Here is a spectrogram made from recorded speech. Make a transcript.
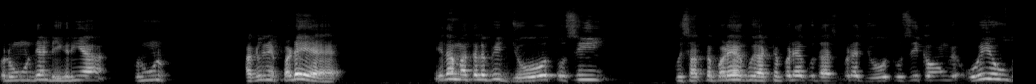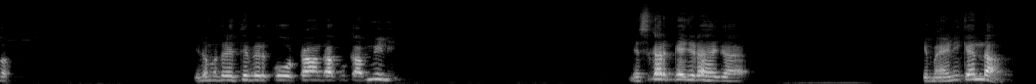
ਕਾਨੂੰਨ ਦੀਆਂ ਡਿਗਰੀਆਂ, ਕਾਨੂੰਨ ਅਗਲੇ ਨੇ ਪੜ੍ਹੇ ਐ। ਇਹਦਾ ਮਤਲਬ ਵੀ ਜੋ ਤੁਸੀਂ ਕੋਈ 7 ਪੜ੍ਹਿਆ, ਕੋਈ 8 ਪੜ੍ਹਿਆ, ਕੋਈ 10 ਪੜ੍ਹਿਆ, ਜੋ ਤੁਸੀਂ ਕਹੋਗੇ ਉਹੀ ਹੋਊਗਾ। ਇਹਦਾ ਮਤਲਬ ਇੱਥੇ ਫਿਰ ਕੋਟਾਂ ਦਾ ਕੋਈ ਕੰਮ ਹੀ ਨਹੀਂ। ਇਸ ਕਰਕੇ ਜਿਹੜਾ ਹੈਗਾ ਕਿ ਮੈਂ ਨਹੀਂ ਕਹਿੰਦਾ।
